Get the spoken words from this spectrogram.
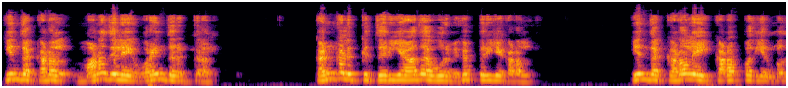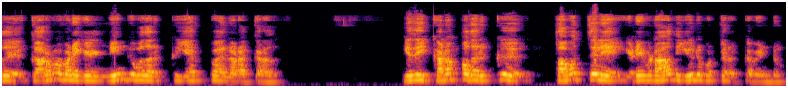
இந்த கடல் மனதிலே உறைந்திருக்கிறது. கண்களுக்கு தெரியாத ஒரு மிகப்பெரிய கடல். இந்த கடலை கடப்பது என்பது கர்மவனைகள் நீங்குவதற்கு ஏற்ப நடக்கிறது. இதை கடப்பதற்கு தவத்திலே இடைவிடாது ஈடுபட்டிருக்க வேண்டும்.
